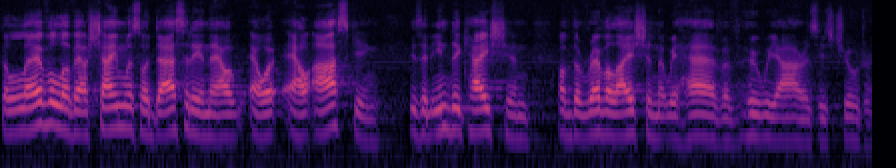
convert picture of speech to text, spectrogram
the level of our shameless audacity and our, our, our asking is an indication of the revelation that we have of who we are as His children.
